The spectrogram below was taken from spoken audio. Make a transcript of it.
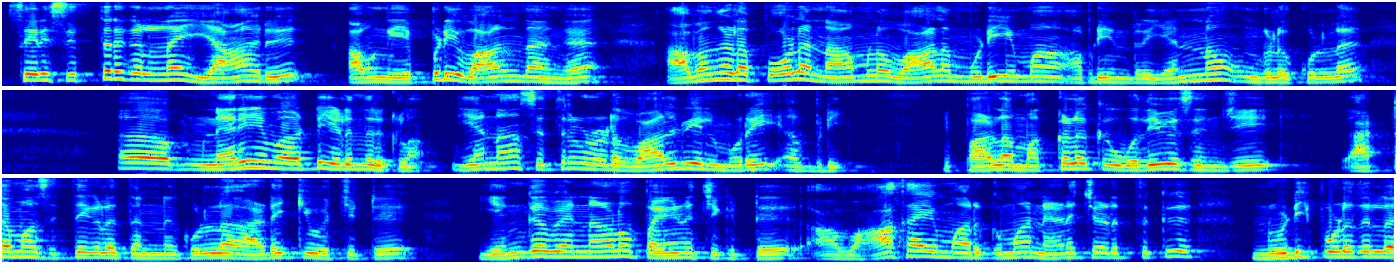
சரி சித்தர்கள்னால் யார்? அவங்க எப்படி வாழ்ந்தாங்க? அவங்கள போல் நாமளும் வாழ முடியுமா? அப்படின்ற எண்ணம் உங்களுக்குள்ள நிறைய வாட்டி எழுந்திருக்கலாம். ஏன்னா சித்தர்களோட வாழ்வியல் முறை அப்படி. பல மக்களுக்கு உதவி செஞ்சு அட்டமா சித்தைகளை தன்னுக்குள்ளே அடக்கி வச்சுட்டு எங்கே வேணாலும் பயணிச்சுக்கிட்டு அவ ஆகாய மார்க்கமாக நினச்ச இடத்துக்கு நொடி பொழுதில்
